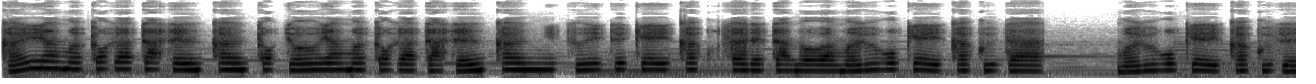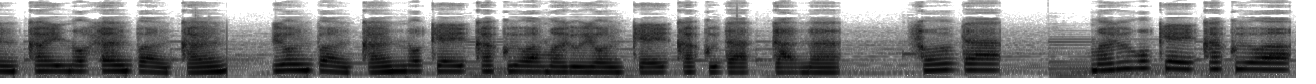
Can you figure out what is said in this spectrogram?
海大和型戦艦と超大和型戦艦について計画されたのは丸5計画だ。丸5計画前回の3番艦、4番艦の計画は丸4計画だったな。そうだ。丸5計画は、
